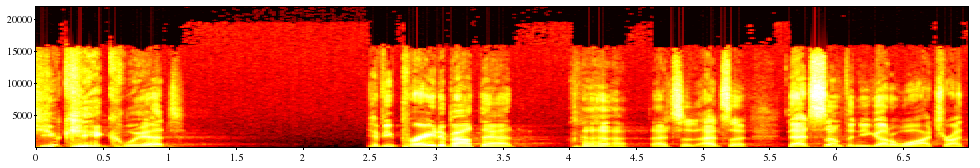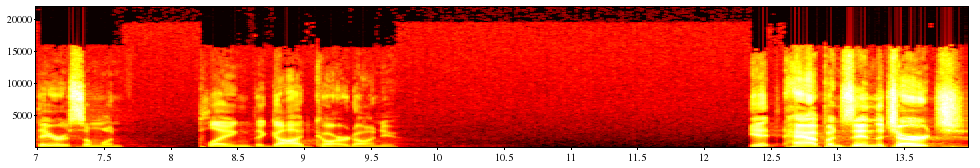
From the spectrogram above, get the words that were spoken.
You can't quit. Have you prayed about that? that's a, that's a that's something you got to watch right there. Is someone playing the God card on you? It happens in the church.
